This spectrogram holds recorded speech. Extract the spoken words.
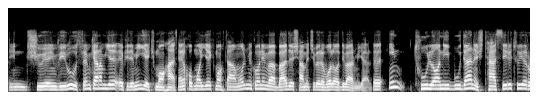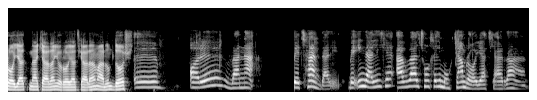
این شیوع این ویروس فکر کردم یه اپیدمی یک ماه هست. یعنی خب ما یک ماه تحمل می‌کنیم و بعدش همه چی به روال عادی برمیگرده. این طولانی بودنش تأثیری توی رایت نکردن یا رایت کردن مردم داشت؟ آره و نه. به چند دلیل؟ به این دلیل که اول چون خیلی محکم رعایت کردن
